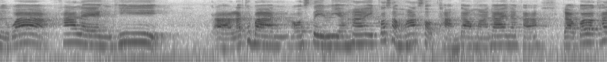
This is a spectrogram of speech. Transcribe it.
หรือว่าค่าแรงที่รัฐบาลออสเตรเลียให้ก็สามารถสอบถามดาวมาได้นะคะ ดาวก็ถ้า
